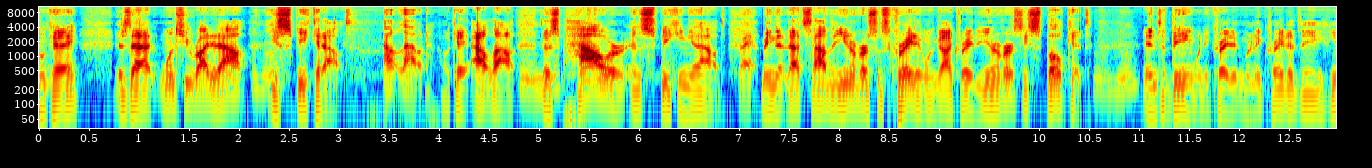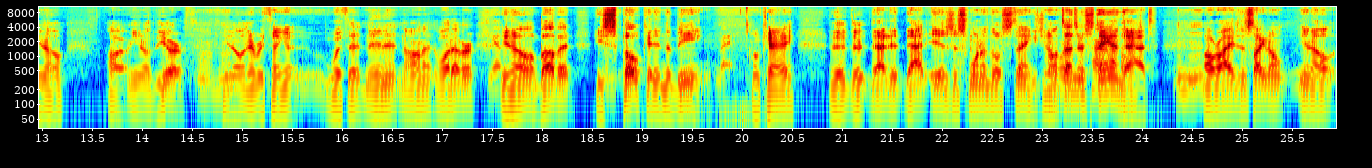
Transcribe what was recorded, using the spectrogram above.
okay, is that once you write it out, Mm-hmm. you speak it out. Out loud. Okay, out loud. There's power in speaking it out. Right. I mean, that, that's how the universe was created. When God created the universe, He spoke it Mm-hmm. into being. When He created, when He created the, you know, uh, you know, the earth, you know, and everything with it and in it and on it, whatever, Mm-hmm. Yep. Mm-hmm. you know, above it, He spoke it into being. Right. Okay, Th- th- that that is just one of those things. You don't understand powerful. Mm-hmm. that, all right? Just like I don't, you know,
